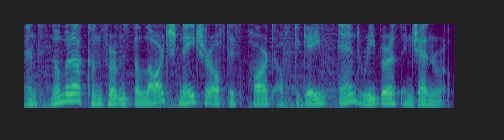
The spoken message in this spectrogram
and Nomura confirms the large nature of this part of the game and Rebirth in general.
